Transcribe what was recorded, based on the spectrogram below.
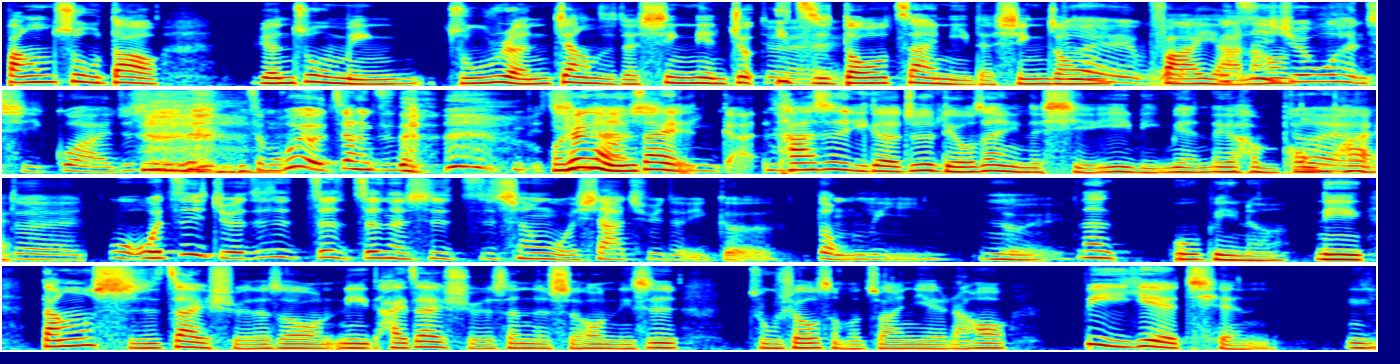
帮助到。原住民族人这样子的信念就一直都在你的心中发芽，然后觉得我很奇怪，就是怎么会有这样子的？我觉得可能在它 是一个就是留在你的血液里面那个很澎湃。对我我自己觉得这是这真的是支撑我下去的一个动力。对，嗯、那乌比呢？你当时在学的时候，你还在学生的时候，你是主修什么专业？然后毕业前你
